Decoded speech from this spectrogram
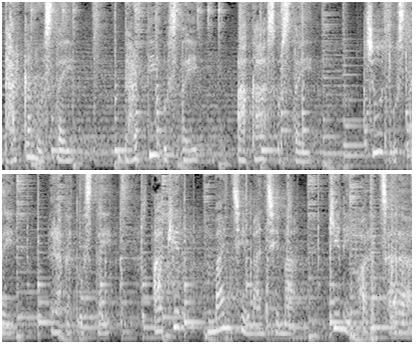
धड्कन उस्तै धरती उस्तै आकाश उस्तै चोट उस्तै रगत उस्तै। आखिर मान्छे मान्छेमा के नै फरक छ र?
